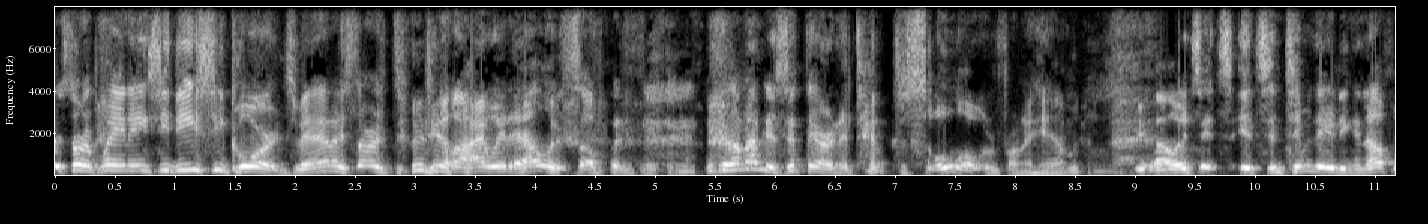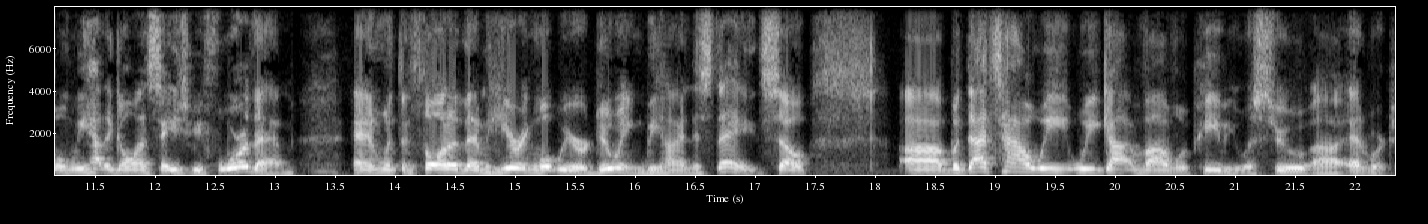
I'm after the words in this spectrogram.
I started playing ACDC chords, man. I started doing, you know, Highway to Hell or something. because I'm not going to sit there and attempt to solo in front of him. You know, it's it's it's intimidating enough when we had to go on stage before them and with the thought of them hearing what we were doing behind the stage. So, uh, but that's how we we got involved with Peavey was through uh, Edward.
